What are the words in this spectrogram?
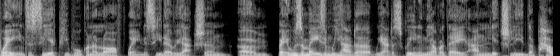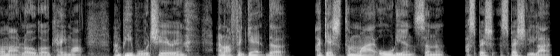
waiting to see if people are going to laugh, waiting to see their reaction. Um, but it was amazing. We had a we had a screening the other day, and literally the Paramount logo came up, and people were cheering. and I forget that. I guess to my audience and especially especially like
